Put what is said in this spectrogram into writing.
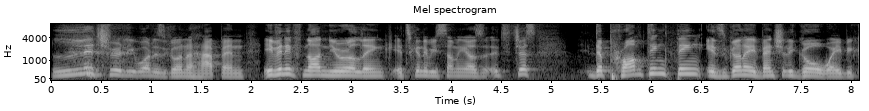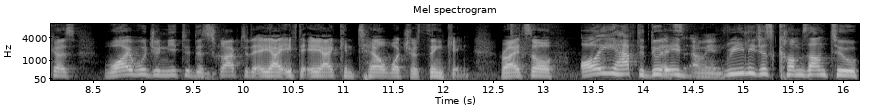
literally what is going to happen. Even if not Neuralink, it's going to be something else. It's just the prompting thing is going to eventually go away because why would you need to describe to the AI if the AI can tell what you're thinking, right? So all you have to do, It's- it I mean- really just comes down to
